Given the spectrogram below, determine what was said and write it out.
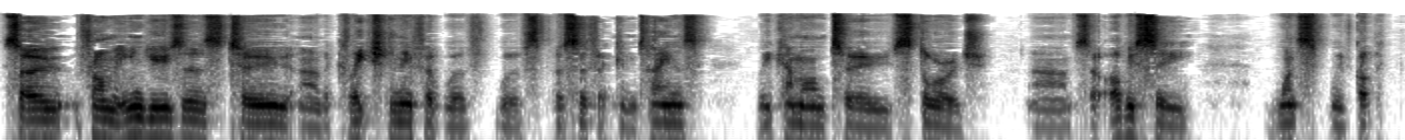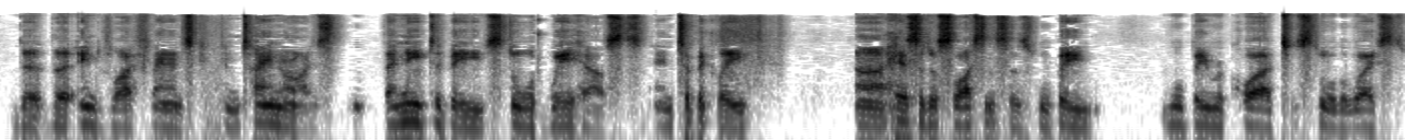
So from end users to uh, the collection effort with, with specific containers, we come on to storage. Um, so obviously once we've got the, the, end-of-life lamps containerized, they need to be stored warehoused and typically uh, hazardous licenses will be will be required to store the waste.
